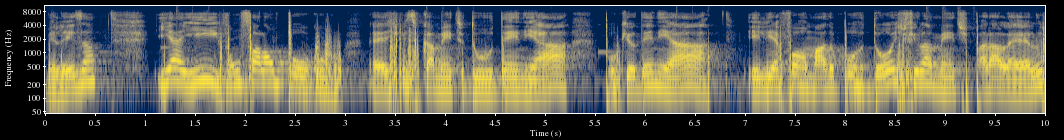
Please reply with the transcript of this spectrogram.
beleza? E aí, vamos falar um pouco é, especificamente do DNA, porque o DNA ele é formado por dois filamentos paralelos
